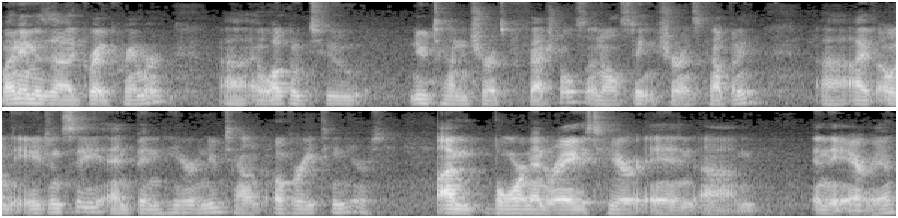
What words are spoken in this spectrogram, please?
My name is uh, Greg Kramer, uh, and welcome to Newtown Insurance Professionals, an Allstate insurance company. Uh, I've owned the agency and been here in Newtown over 18 years. I'm born and raised here in um, in the area,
